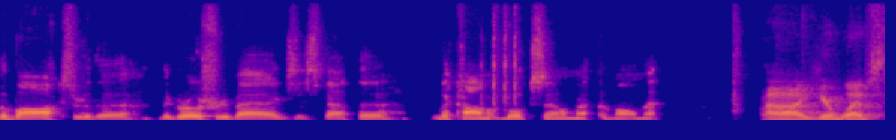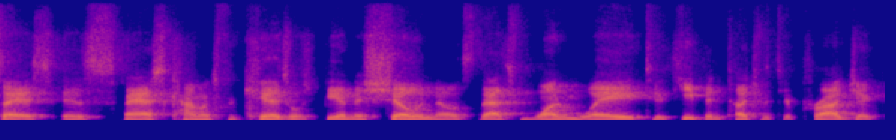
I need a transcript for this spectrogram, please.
the box or the the grocery bags that's got the the comic books in them at the moment. Uh, your website is, is Smash Comics for Kids, which will be in the show notes. That's one way to keep in touch with your project.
